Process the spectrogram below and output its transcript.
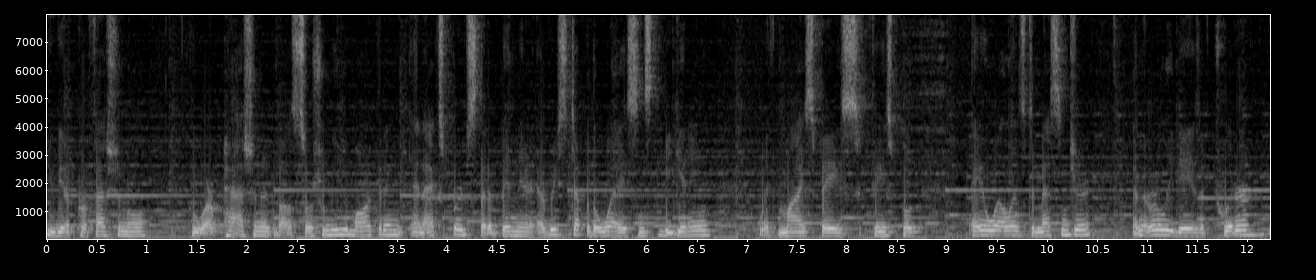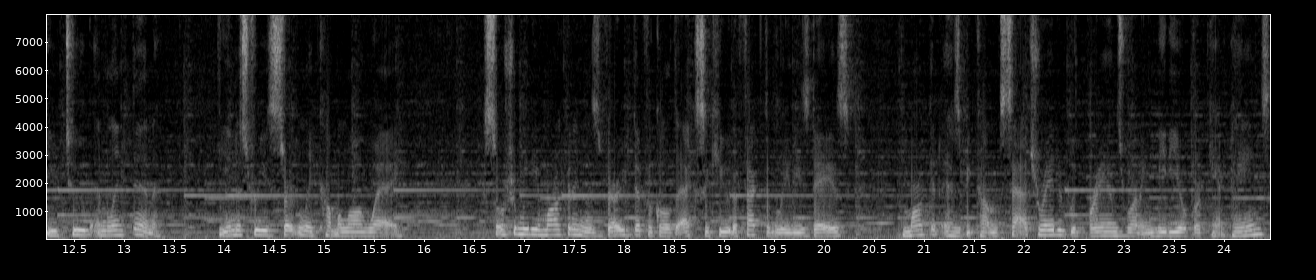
you get a professional who are passionate about social media marketing and experts that have been there every step of the way since the beginning with MySpace, Facebook, AOL Instant Messenger, and the early days of Twitter, YouTube, and LinkedIn. The industry has certainly come a long way. Social media marketing is very difficult to execute effectively these days. The market has become saturated with brands running mediocre campaigns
